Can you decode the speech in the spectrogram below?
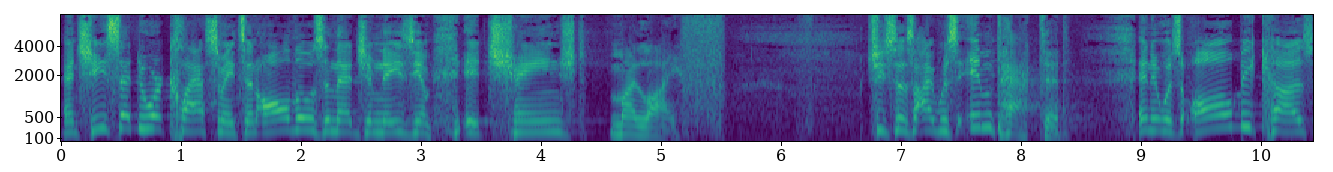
And she said to her classmates and all those in that gymnasium, it changed my life. She says, I was impacted. And it was all because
